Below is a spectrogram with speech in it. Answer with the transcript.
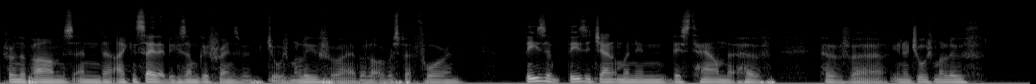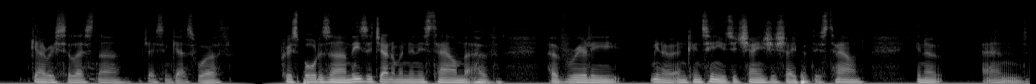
From the Palms, and uh, I can say that because I'm good friends with George Maloof, who I have a lot of respect for, and these are these are gentlemen in this town that have have uh, you know George Maloof, Gary Selesner, Jason Gastwirth, Chris Baldizan. These are gentlemen in this town that have have really you know and continue to change the shape of this town, you know. And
